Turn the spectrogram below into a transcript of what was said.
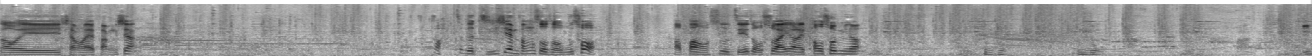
稍微想要来防一下。哇，这个极限防守手不错。好，暴龙士直接走出来要来敲村民了。咚咚咚咚，一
